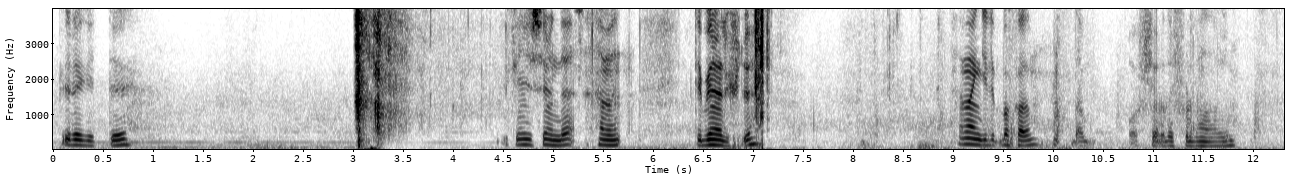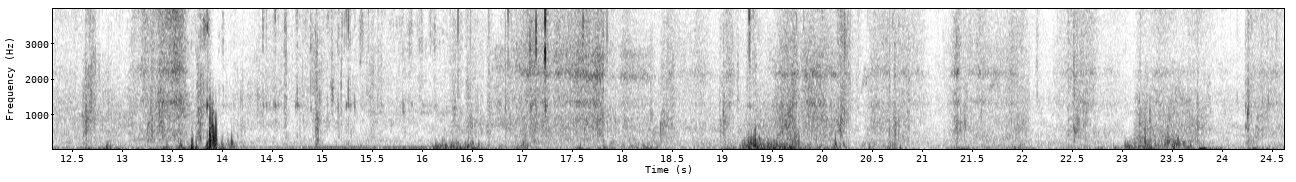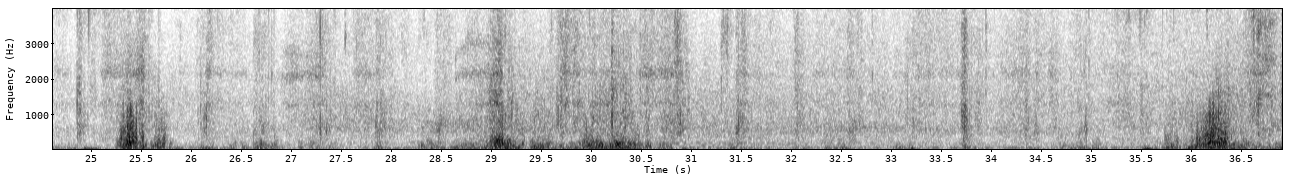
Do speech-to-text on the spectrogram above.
Bire gitti. İkincisinin de hemen dibine düştü. Hemen gidip bakalım. Boşları da şuradan alalım.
